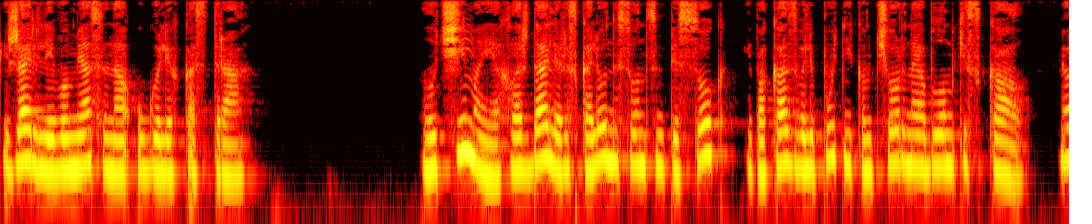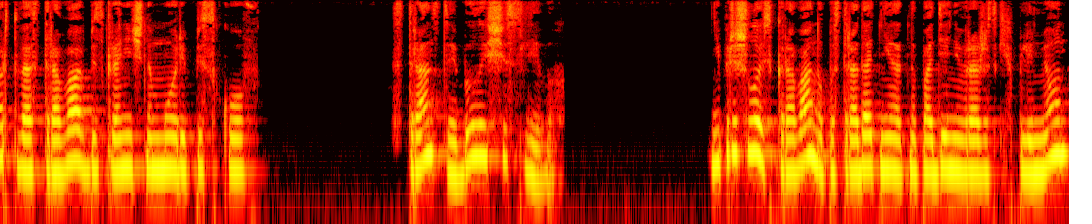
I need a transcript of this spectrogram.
и жарили его мясо на уголях костра. Лучи мои охлаждали раскаленный солнцем песок и показывали путникам черные обломки скал, мертвые острова в безграничном море песков. Странствие было из счастливых. Не пришлось каравану пострадать ни от нападений вражеских племен,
